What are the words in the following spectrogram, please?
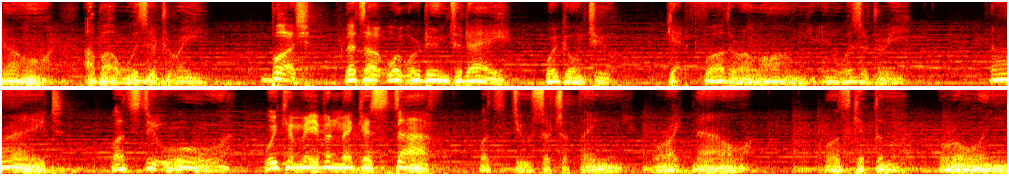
know about wizardry. But that's not what we're doing today. We're going to get further along in wizardry. Alright, let's do. Ooh, we can even make a staff. Let's do such a thing right now. Let's get them rolling.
